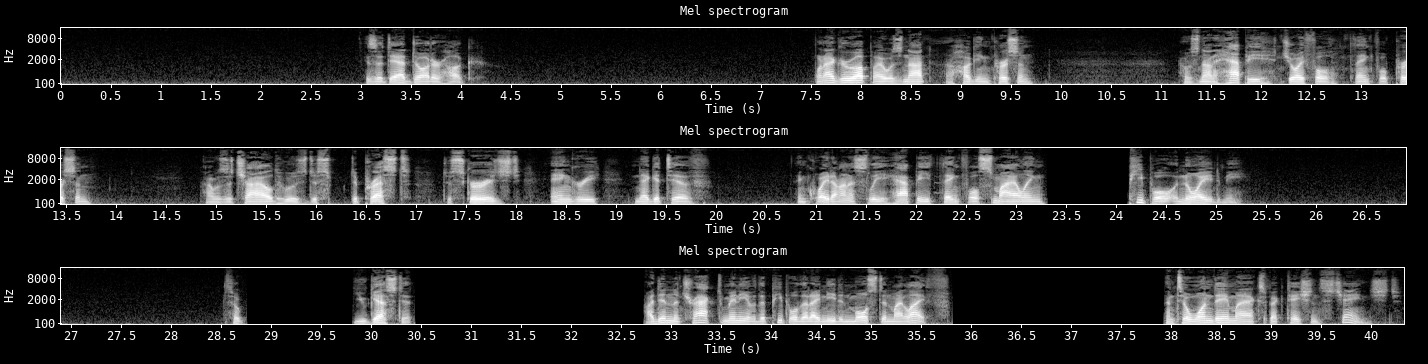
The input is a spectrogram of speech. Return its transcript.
is a dad daughter hug. When I grew up, I was not a hugging person. I was not a happy, joyful, thankful person. I was a child who was dis- depressed, discouraged, angry, negative, and quite honestly, happy, thankful, smiling people annoyed me. So, you guessed it. I didn't attract many of the people that I needed most in my life. Until one day my expectations changed.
